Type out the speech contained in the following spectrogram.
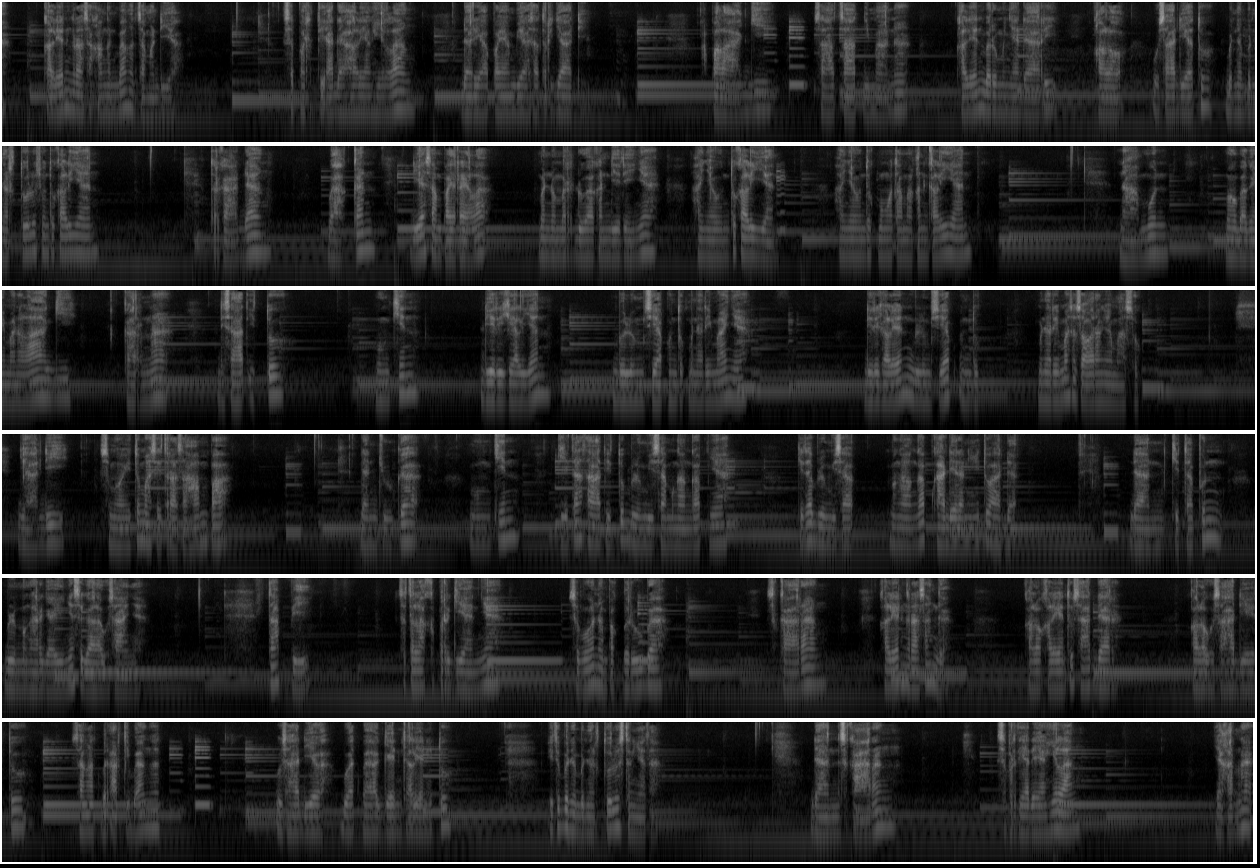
kalian ngerasa kangen banget sama dia. Seperti ada hal yang hilang dari apa yang biasa terjadi. Apalagi saat-saat di mana kalian baru menyadari kalau usaha dia tuh bener-bener tulus untuk kalian. Terkadang bahkan dia sampai rela menomorduakan dirinya hanya untuk kalian, hanya untuk mengutamakan kalian. Namun, mau bagaimana lagi? Karena di saat itu mungkin diri kalian belum siap untuk menerimanya. Diri kalian belum siap untuk menerima seseorang yang masuk. Jadi, semua itu masih terasa hampa. Dan juga mungkin kita saat itu belum bisa menganggapnya. Kita belum bisa menganggap kehadirannya itu ada. Dan kita pun belum menghargainya segala usahanya. Tapi setelah kepergiannya, semua nampak berubah. Sekarang, kalian ngerasa nggak kalau kalian tuh sadar kalau usaha dia itu sangat berarti banget usaha dia buat bahagiain kalian itu itu benar-benar tulus ternyata. Dan sekarang seperti ada yang hilang. Ya karena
